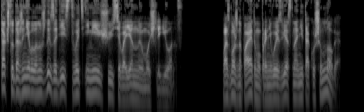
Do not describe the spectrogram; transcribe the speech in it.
так что даже не было нужды задействовать имеющуюся военную мощь легионов. Возможно, поэтому про него известно не так уж и много.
